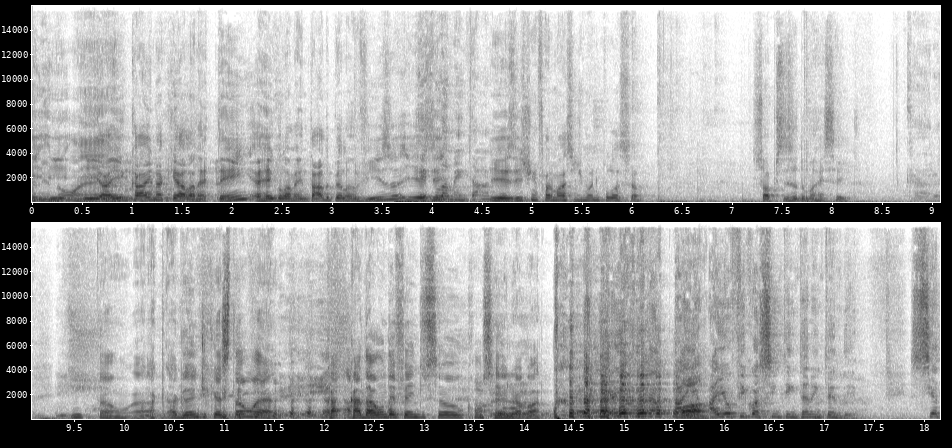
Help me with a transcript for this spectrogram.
e, e- não é. e aí cai naquela, né? Tem, é regulamentado pela Anvisa e, exi- Regulamentado? e existe em farmácia de manipulação. Só precisa de uma receita. Então, a, a grande questão é: ca- cada um defende o seu conselho agora. Aí, Ó. aí eu fico assim tentando entender. Se a-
